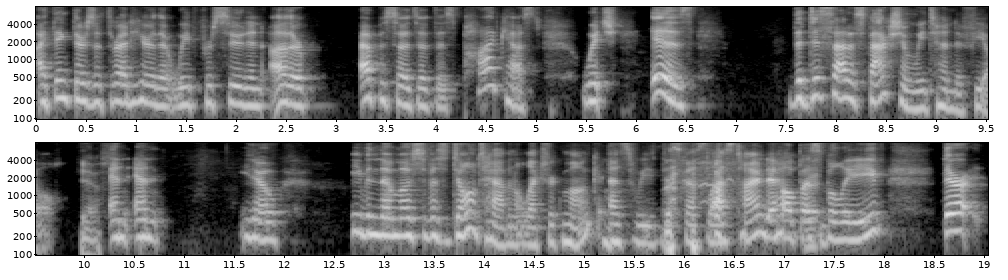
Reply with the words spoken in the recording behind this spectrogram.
I think there's a thread here that we've pursued in other episodes of this podcast, which is the dissatisfaction we tend to feel. Yes. And and you know, even though most of us don't have an electric monk, as we discussed last time, to help us right. believe, there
